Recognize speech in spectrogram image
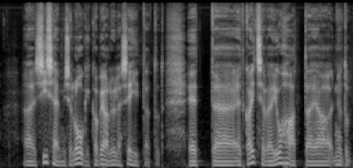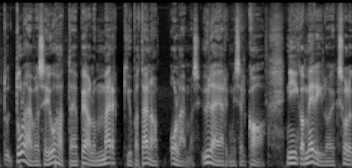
Äh, sisemise loogika peale üles ehitatud. et, äh, et kaitseväe juhataja, nii-öelda tulevase juhataja peal on märk juba täna olemas, ülejärgmisel ka. nii ka Merilo, eks ole,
